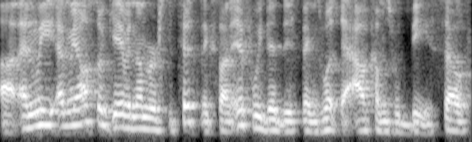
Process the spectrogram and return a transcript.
Uh, and we and we also gave a number of statistics on if we did these things, what the outcomes would be. So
